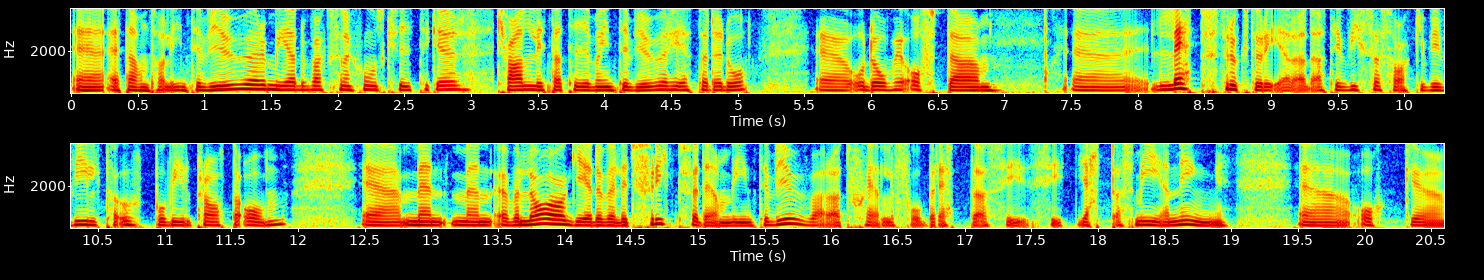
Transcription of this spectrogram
eh, ett antal intervjuer med vaccinationskritiker. Kvalitativa intervjuer heter det då. Eh, och de är ofta eh, lätt strukturerade, att det är vissa saker vi vill ta upp och vill prata om. Eh, men, men överlag är det väldigt fritt för den vi intervjuar att själv få berätta si, sitt hjärtas mening. Eh, och eh,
